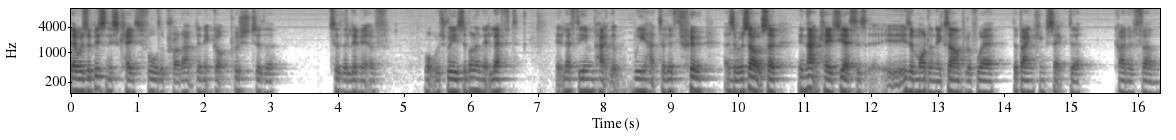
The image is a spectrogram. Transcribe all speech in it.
there was a business case for the product and it got pushed to the to the limit of what was reasonable and it left it left the impact that we had to live through as a Mm. result so in that case yes it's- a modern example of where the banking sector kind of um,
